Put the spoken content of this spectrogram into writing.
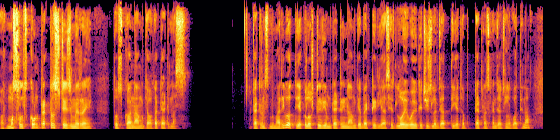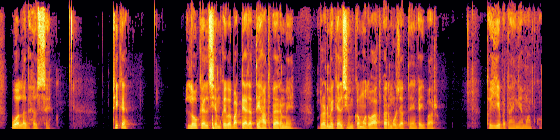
और मसल्स कॉन्ट्रैक्टर स्टेज में रहें तो उसका नाम क्या होता है? टेटनस टेटनस बीमारी भी होती है। क्लोस्ट्रीडियम टेटनी नाम के बैक्टीरिया से लोहे वोहे की चीज़ लग जाती है। जब टेटनस का इंजेक्शन लगवाते ना, वो अलग है उससे। ठीक है? लो कैल्शियम कई बार बाटे आ जाते हैं हाथ पैर में। ब्लड में कैल्शियम कम हो तो हाथ पैर मुड़ जाते हैं कई बार। तो ये बताएँगे हम आपको।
